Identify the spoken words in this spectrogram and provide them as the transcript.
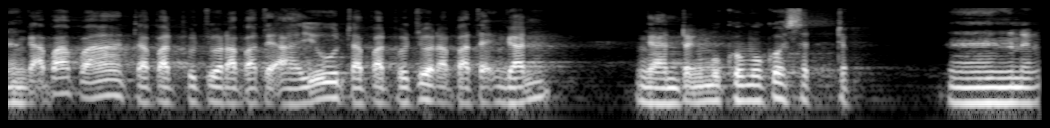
Nah enggak apa-apa, dapat bojo rapate ayu, dapat bojo rapate enggan, ganteng muga-muga sedep. Nah,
